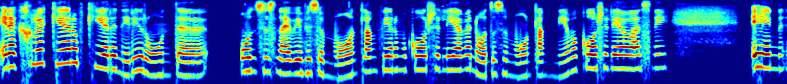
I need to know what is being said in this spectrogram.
En ek glo keer op keer in hierdie ronde ons is nou weer vir 'n maand lank weer in mekaar se lewe, nadat ons 'n maand lank nie mekaar se lewe was nie. En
